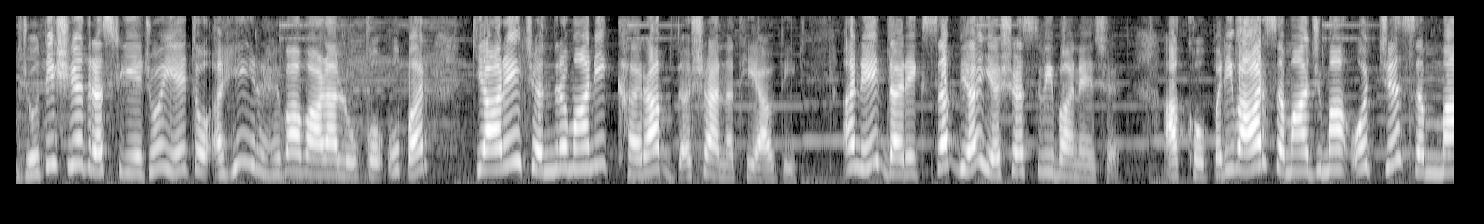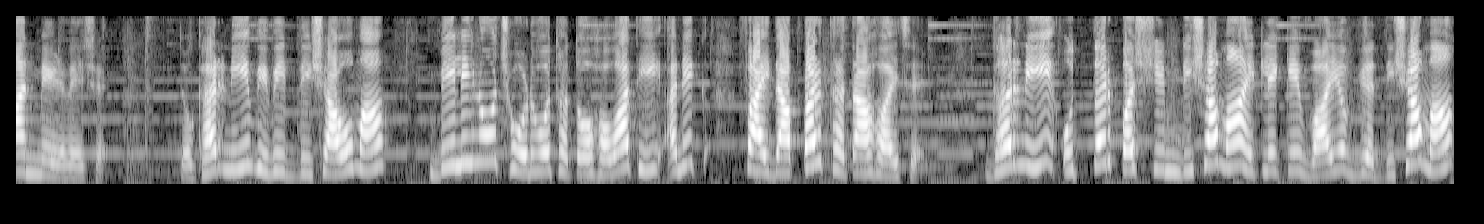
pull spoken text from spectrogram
જ્યોતિષીય દ્રષ્ટિએ જોઈએ તો અહીં રહેવાવાળા લોકો ઉપર ક્યારેય ચંદ્રમાની ખરાબ દશા નથી આવતી અને દરેક સભ્ય યશસ્વી બને છે. આખો પરિવાર સમાજમાં ઉચ્ચ સન્માન મેળવે છે. તો ઘરની વિવિધ દિશાઓમાં બેલીનો છોડવો થતો હોવાથી અનેક ફાયદા પણ થતા હોય છે. ઘરની ઉત્તર પશ્ચિમ દિશામાં એટલે કે વાયવ્ય દિશામાં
